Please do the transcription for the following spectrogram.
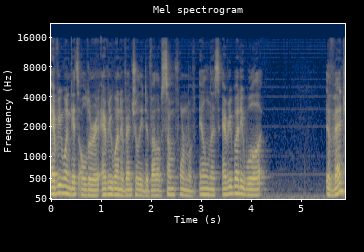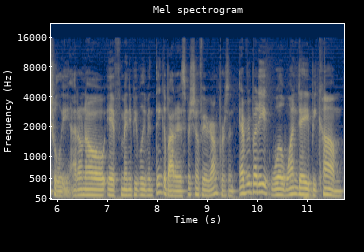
everyone gets older, everyone eventually develops some form of illness. Everybody will eventually, I don't know if many people even think about it, especially if you're a young person, everybody will one day become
